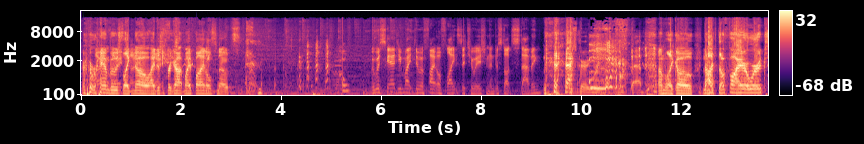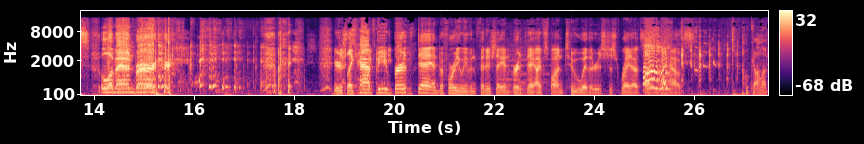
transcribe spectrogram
Ranboo's sorry, like, no, I just forgot my finals notes. We were scared you might do a fight or flight situation and just start stabbing. I was very worried about things bad. I'm like, oh, not the fireworks, Lamander. You're just like, straight away from happy any blue. birthday, and before you even finish saying birthday, I've spawned two withers just right outside of my Oh. house, Oh God.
